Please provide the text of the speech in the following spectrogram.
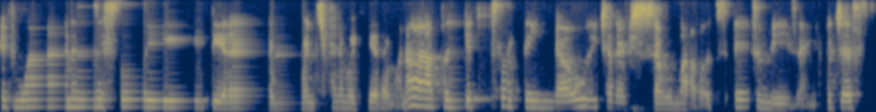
if one is asleep, the other one's trying to wake the other one up. Like it's just like they know each other so well. It's it's amazing. I just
